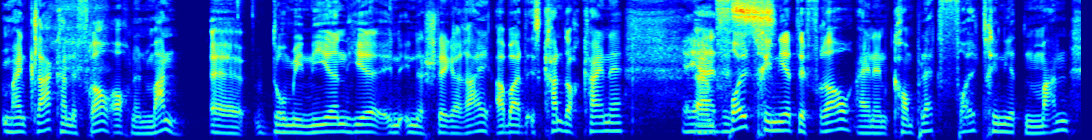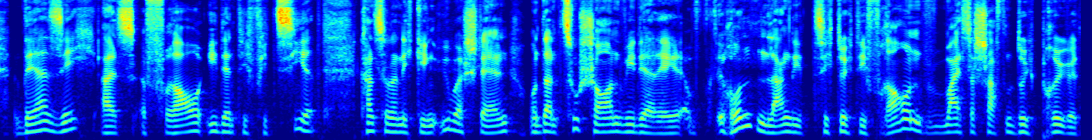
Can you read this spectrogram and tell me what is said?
mein klar kann eine Frau auch einen Mann äh, dominieren hier in, in der Schlägerei, aber es kann doch keine ja, ja, ähm, volltrainierte Frau, einen komplett volltrainierten Mann, der sich als Frau identifiziert, kannst du da nicht gegenüberstellen und dann zuschauen, wie der rundenlang die, sich durch die Frauenmeisterschaften durchprügelt.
